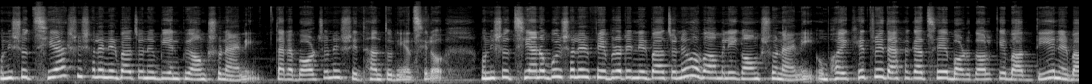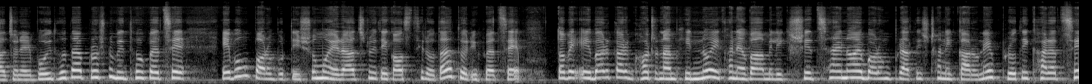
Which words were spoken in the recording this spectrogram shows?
উনিশশো ছিয়াশি সালে নির্বাচনে বিএনপি অংশ নেয়নি। তারা বর্জনের সিদ্ধান্ত নিয়েছিল। উনিশশো ছিয়ানব্বই সালের ফেব্রুয়ারি নির্বাচনেও আওয়ামী লীগ অংশ নেয়নি। উভয় ক্ষেত্রেই দেখা গেছে, বড় দলকে বাদ দিয়ে নির্বাচনের বৈধতা প্রশ্নবিদ্ধ হয়েছে এবং পরবর্তী সময়ে রাজনৈতিক অস্থিরতা তৈরি হয়েছে। তবে এবারকার ঘটনা ভিন্ন। এখানে আওয়ামী লীগ স্বেচ্ছায় নয়, বরং প্রাতিষ্ঠানিক কারণে প্রতীক হারাচ্ছে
